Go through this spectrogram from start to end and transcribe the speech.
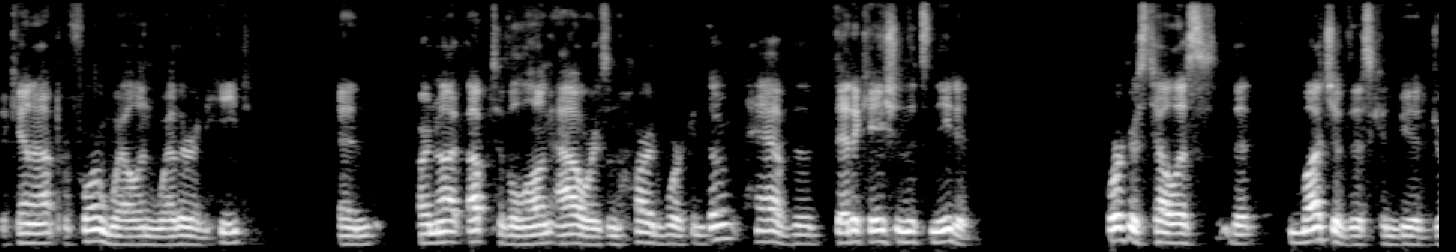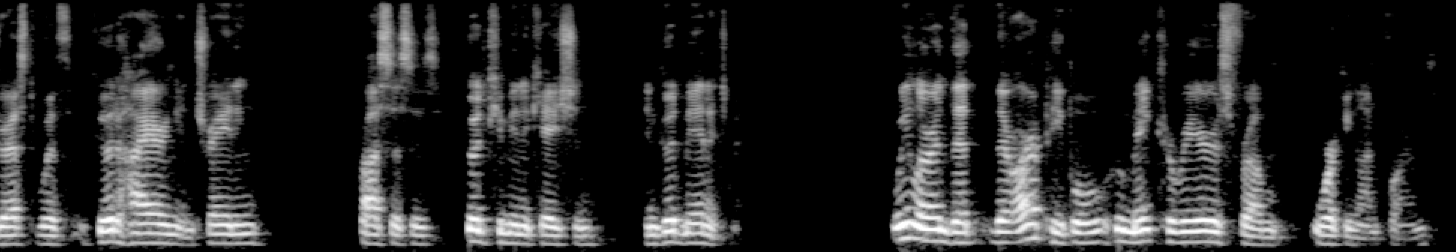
They cannot perform well in weather and heat, and are not up to the long hours and hard work and don't have the dedication that's needed. Workers tell us that much of this can be addressed with good hiring and training processes, good communication, and good management. We learned that there are people who make careers from working on farms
